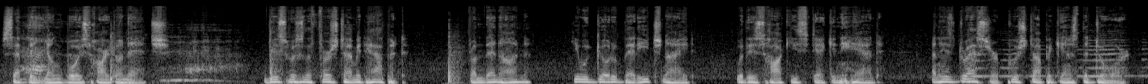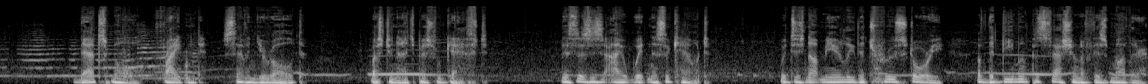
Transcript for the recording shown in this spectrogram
set the young boy's heart on edge. This was the first time it happened. From then on, he would go to bed each night with his hockey stick in hand and his dresser pushed up against the door. That small, frightened seven year old was tonight's special guest. This is his eyewitness account, which is not merely the true story of the demon possession of his mother,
